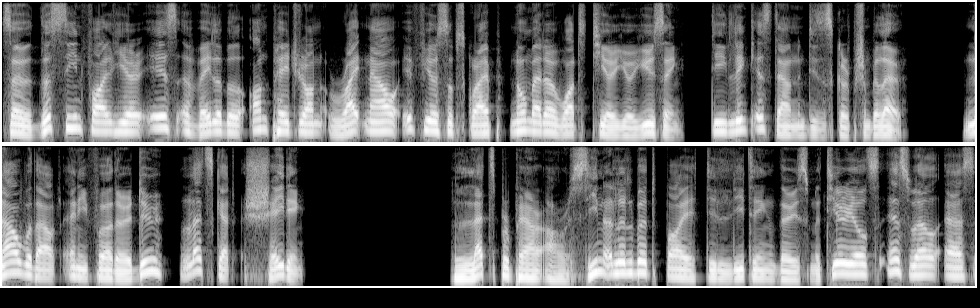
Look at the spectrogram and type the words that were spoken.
So this scene file here is available on Patreon right now if you subscribe no matter what tier you're using. The link is down in the description below. Now without any further ado, let's get shading. Let's prepare our scene a little bit by deleting those materials as well as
